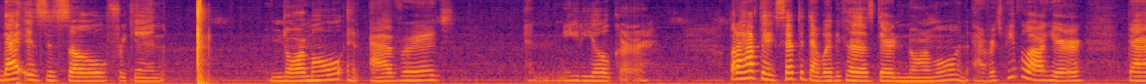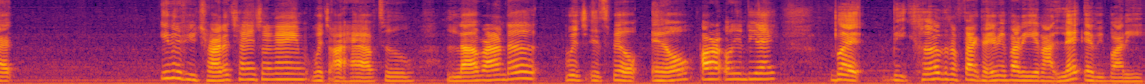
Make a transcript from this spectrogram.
that is just so freaking normal and average and mediocre. But I have to accept it that way because they're normal and average people out here that even if you try to change their name, which I have to La Rhonda, which is spelled L-R-O-N-D-A, but because of the fact that everybody, and I let everybody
